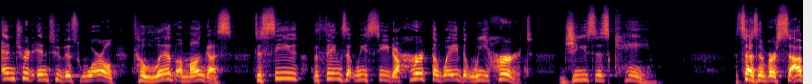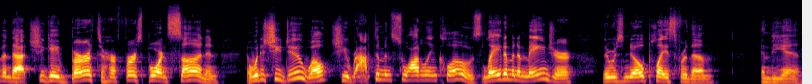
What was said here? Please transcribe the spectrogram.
entered into this world to live among us, to see the things that we see, to hurt the way that we hurt. Jesus came. It says in verse 7 that she gave birth to her firstborn son. And, and what did she do? Well, she wrapped him in swaddling clothes, laid him in a manger. There was no place for them in the inn.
